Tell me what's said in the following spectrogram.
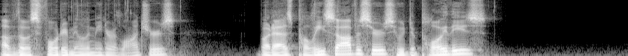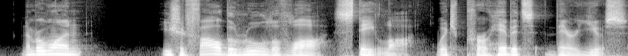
of those 40 millimeter launchers, but as police officers who deploy these, number one, you should follow the rule of law, state law, which prohibits their use.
